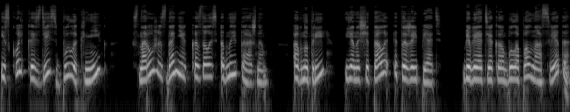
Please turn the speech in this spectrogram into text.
И сколько здесь было книг! Снаружи здание казалось одноэтажным, а внутри я насчитала этажей пять. Библиотека была полна света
